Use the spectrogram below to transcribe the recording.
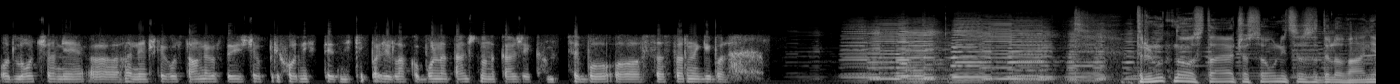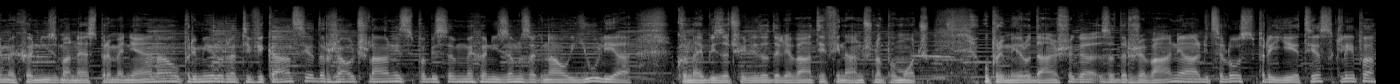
odločanje uh, Nemškega ustavnega sodišča v prihodnih tednih, ki pa že lahko bolj natančno nakaže, kam se bo uh, vsa stvar nagibala. Trenutno ostaja časovnica za delovanje mehanizma nespremenjena, v primeru ratifikacije držav članic pa bi se mehanizem zagnal julija, ko naj bi začeli dodeljevati finančno pomoč. V primeru daljšega zadrževanja ali celo sprejetja sklepa,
